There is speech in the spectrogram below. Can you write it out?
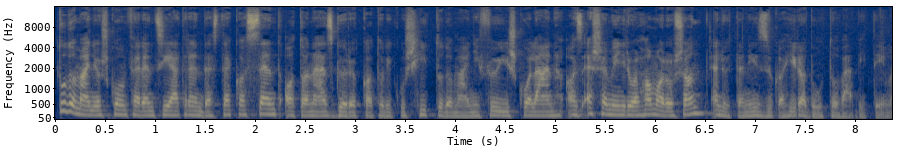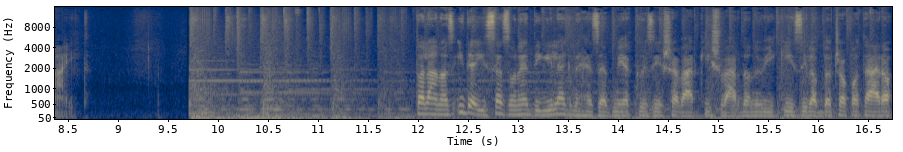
Tudományos konferenciát rendeztek a Szent Atanáz görög-katolikus hittudományi főiskolán. Az eseményről hamarosan, előtte nézzük a híradó további témáit. Talán az idei szezon eddigi legnehezebb mérkőzése vár Kisvárda női kézilabda csapatára.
